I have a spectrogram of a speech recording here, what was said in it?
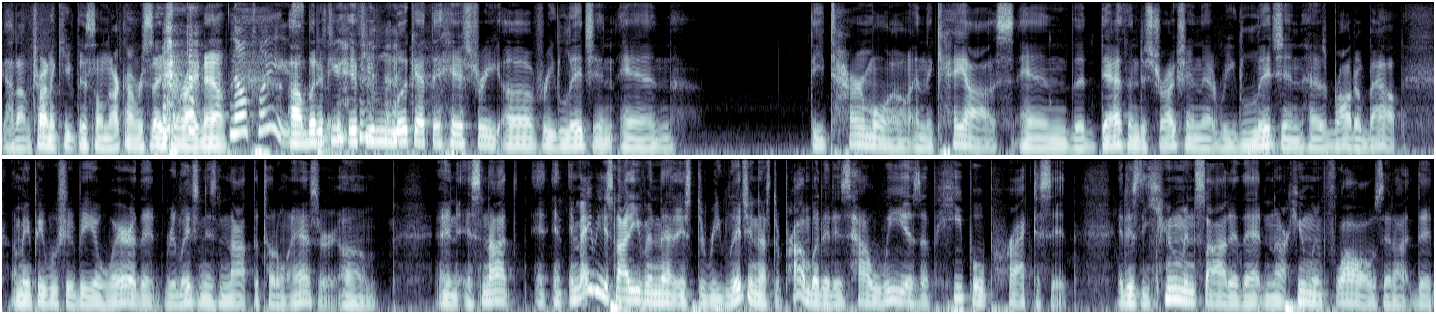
God, I'm trying to keep this on our conversation right now. no, please. Um, but if you if you look at the history of religion and the turmoil and the chaos and the death and destruction that religion has brought about. I mean, people should be aware that religion is not the total answer. Um, and it's not, and, and, maybe it's not even that it's the religion that's the problem, but it is how we as a people practice it. It is the human side of that and our human flaws that I, that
